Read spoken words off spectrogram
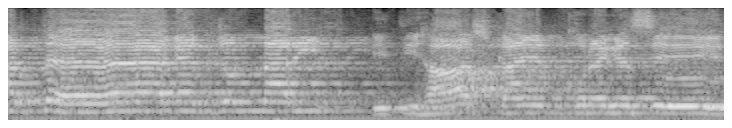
আর ত্যাগ একজন নারী ইতিহাস কায়েম করে গেছেন।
